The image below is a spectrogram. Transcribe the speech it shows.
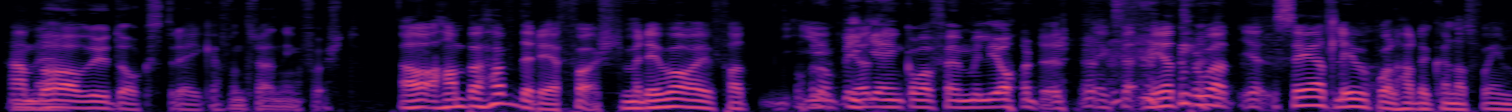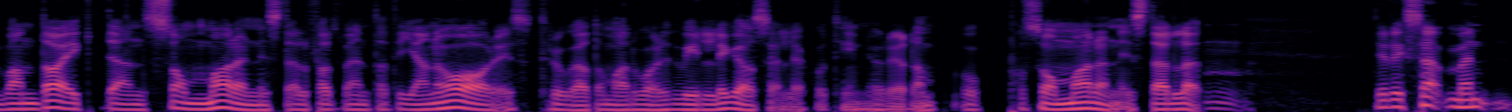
Han Men- behövde ju dock strejka från träning först. Ja, han behövde det först, men det var ju för att... Och de fick 1,5 miljarder. Exakt, men jag tror att, säger att Liverpool hade kunnat få in Van Dijk den sommaren istället för att vänta till januari, så tror jag att de hade varit villiga att sälja Coutinho redan på, på sommaren istället. Mm. Till exempel, men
